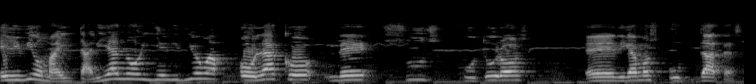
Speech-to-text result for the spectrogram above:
el idioma italiano y el idioma polaco de sus futuros, eh, digamos, updates.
